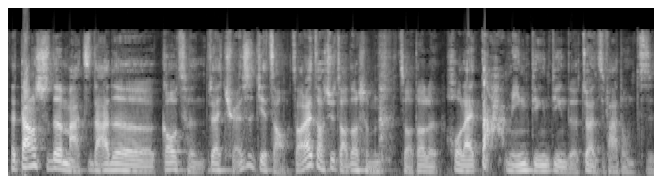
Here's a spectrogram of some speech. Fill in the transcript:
那当时的马自达的高层在全世界找，找来找去找到什么呢？找到了后来大名鼎鼎的转子发动机。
